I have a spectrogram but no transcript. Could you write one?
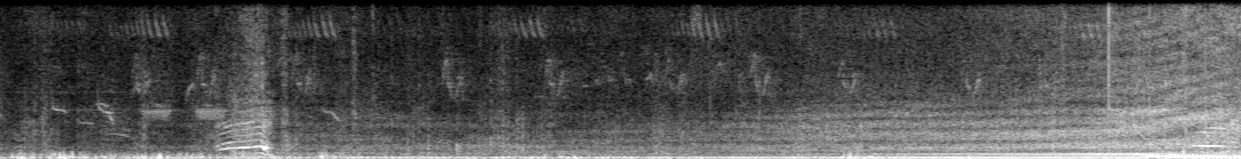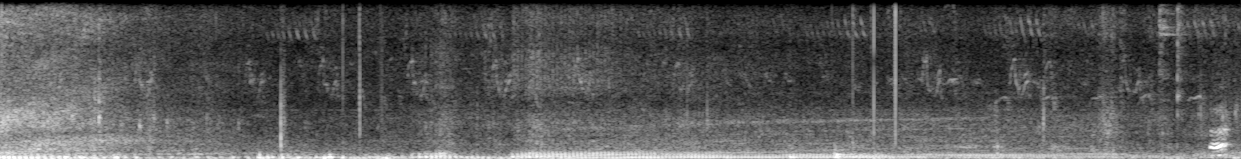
Hã?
